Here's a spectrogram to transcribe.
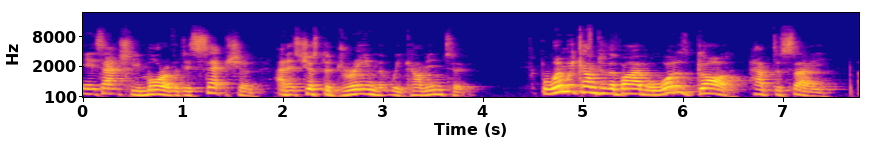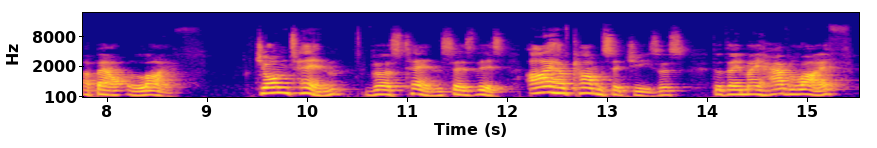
it's actually more of a deception, and it's just a dream that we come into. But when we come to the Bible, what does God have to say about life? John 10, verse 10 says this I have come, said Jesus, that they may have life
